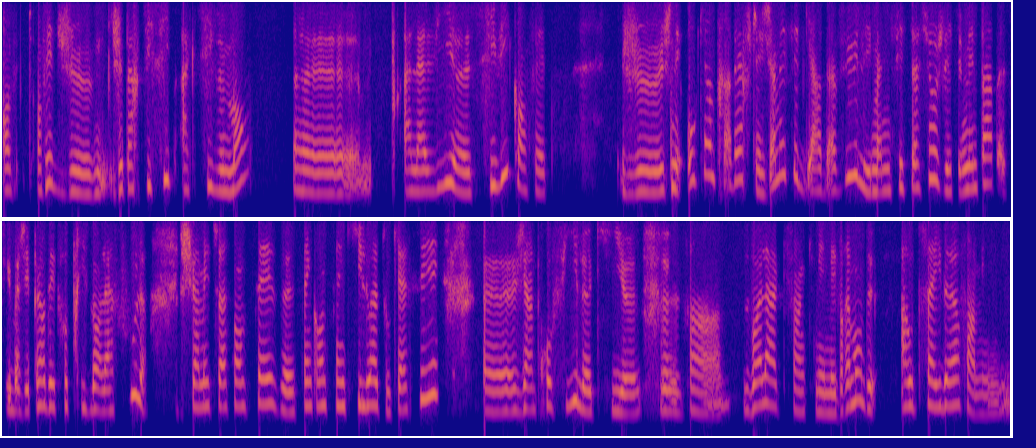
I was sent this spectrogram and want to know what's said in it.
en, fait, je, participe activement euh, à la vie euh, civique, en fait. Je, n'ai aucun travers, je n'ai jamais fait de garde à vue. Les manifestations, je ne les fais même pas parce que bah, j'ai peur d'être prise dans la foule. Je suis 1m76, 55 kilos à tout casser. Euh, j'ai un profil qui, enfin, voilà, enfin, mais, mais vraiment de outsider. Enfin, mm,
